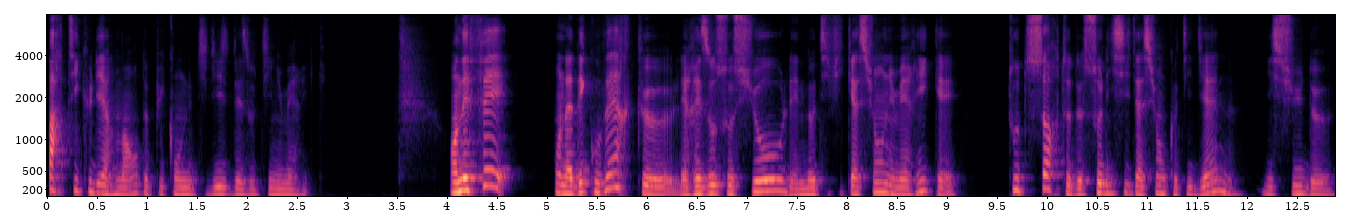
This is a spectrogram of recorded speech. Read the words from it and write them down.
particulièrement depuis qu'on utilise des outils numériques. En effet, on a découvert que les réseaux sociaux, les notifications numériques et toutes sortes de sollicitations quotidiennes issues de,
